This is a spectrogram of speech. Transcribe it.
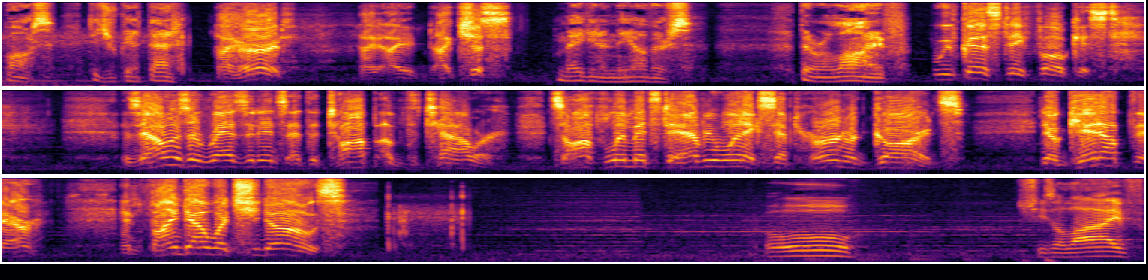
Boss, did you get that? I heard. I, I, I just. Megan and the others. They're alive. We've got to stay focused. Azala's a residence at the top of the tower. It's off limits to everyone except her and her guards. Now get up there and find out what she knows. Oh. She's alive.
